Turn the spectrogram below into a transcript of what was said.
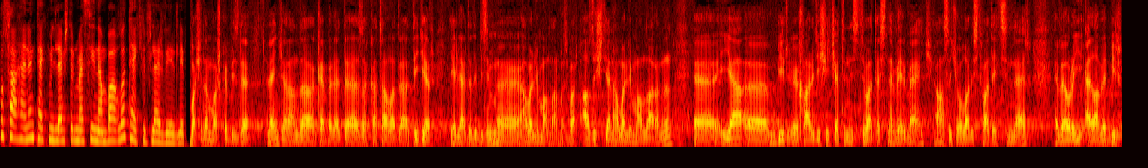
bu sahənin təkmilləşdirməsi ilə bağlı təkliflər verilib. Bakıdan başqa bizdə Lənkəranda, Qəbələdə, Zaqatalada, digər yerlərdə də bizim ə, hava limanları limanlarımız var. Az işləyən hava limanlarının e, ya e, bir xarici şirkətin istifadəsinə vermək, hansı ki, onlar istifadə etsinlər e, və ora əlavə bir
